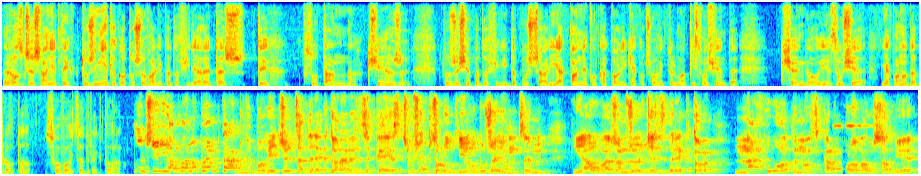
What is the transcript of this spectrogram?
rozgrzeszanie tych, którzy nie tylko tuszowali pedofilię, ale też tych w sutannach księży, którzy się pedofilii dopuszczali. Jak pan jako katolik, jako człowiek, który ma Pismo Święte, księgę o Jezusie. Jak pan odebrał to słowo ojca dyrektora? Znaczy ja panu powiem tak, wypowiedź ojca dyrektora ryzyka jest czymś absolutnie oburzającym. Ja uważam, że ojciec dyrektor na chłodno skalkulował sobie,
